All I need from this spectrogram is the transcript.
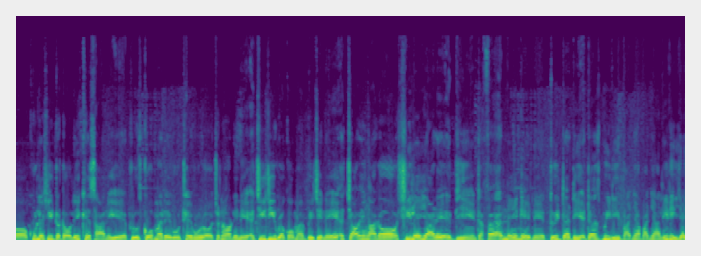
တော့ခုလက်ရှိတော်တော်လေးခက်စားနေတဲ့ Bruce Goldman တွေကိုထည့်ဖို့တော့ကျွန်တော်အနေနဲ့အကြီးကြီး recommend ပေးချင်တယ်အကြောင်းရင်းကတော့ရှိလဲရတဲ့အပြင် Defy အနှင်းငယ်နဲ့သွေးတက်တွေ attack speed တွေဘာညာဘာညာလေးတွေရ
